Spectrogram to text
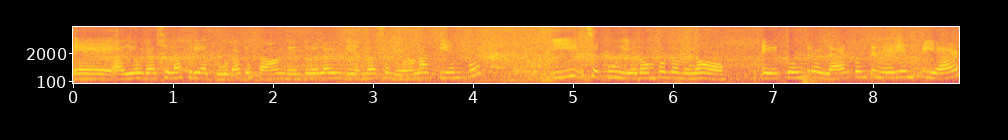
Eh, a Dios gracias las criaturas que estaban dentro de la vivienda salieron a tiempo y se pudieron por lo menos controlar, contener y enfriar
